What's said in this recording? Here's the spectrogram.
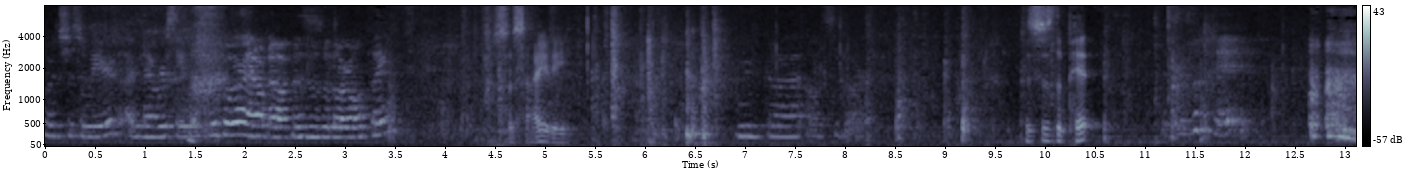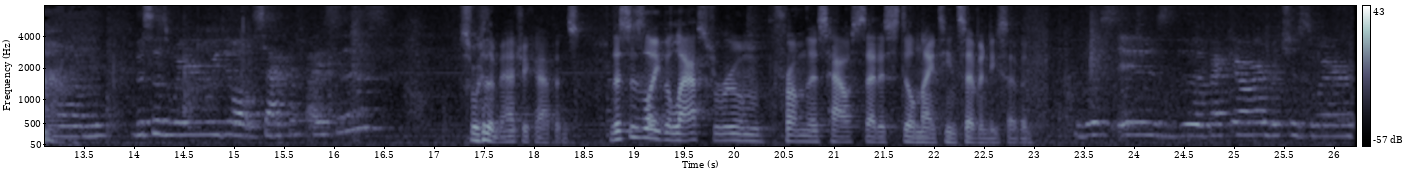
which is weird. I've never seen this before. I don't know if this is a normal thing. Society. We've got cigar. This is the pit. This is the pit. um, this is where we do all the sacrifices. It's where the magic happens. This is like the last room from this house that is still 1977. This is which is where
